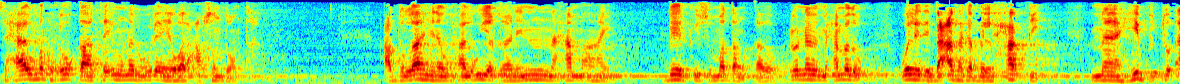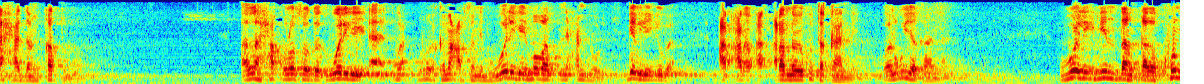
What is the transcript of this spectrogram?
saxaabigu marka wuxuu qaatay inuu nabigu leeyahay waad cabsan doontaa. Cabdullaahina waxaa lagu yaqaanay nin naxa ma ahayn beerkiisu ma danqado. Wuxuu nabi maxamedow waladii bacadaka bilxaqi maa hibtu axada qatbu allah xaq ula soo dad weligay ruux kama cabsanin bu weligay maba nixan buuri gebigaygaba carabna way ku taqaanay waa lagu yaqaanaa. Weli nin danqada kun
